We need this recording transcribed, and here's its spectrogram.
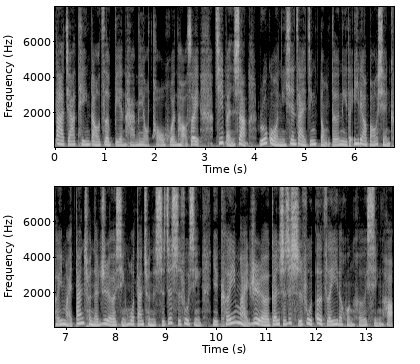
大家听到这边还没有头昏，哈，所以基本上，如果你现在已经懂得你的医疗保险可以买单纯的日额型或单纯的实支实付型，也可以买日额跟实支实付二择一的混合型。哈，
